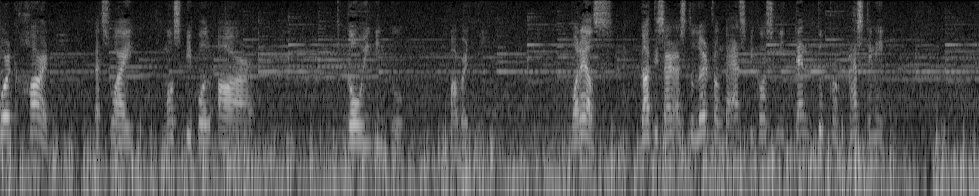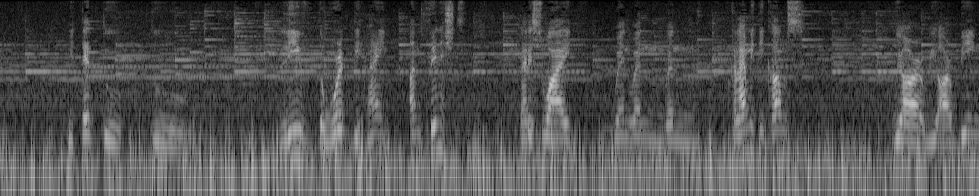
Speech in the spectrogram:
work hard. That's why most people are going into poverty. What else? God desires us to learn from the ants because we tend to procrastinate. We tend to to leave the work behind unfinished. That is why when when when calamity comes, we are we are being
